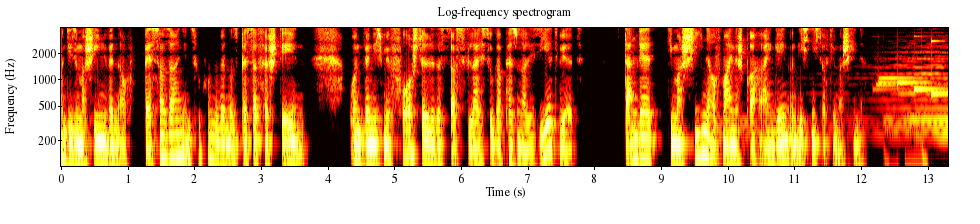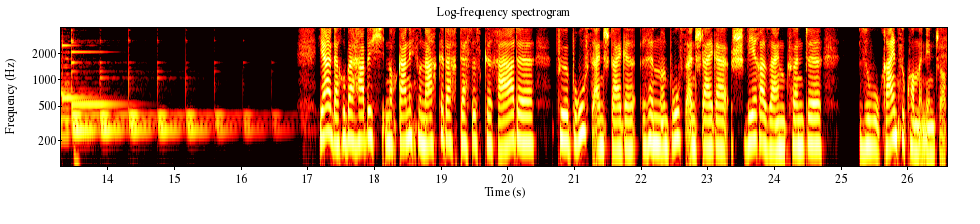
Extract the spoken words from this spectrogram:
Und diese Maschinen werden auch besser sein in Zukunft und werden uns besser verstehen. Und wenn ich mir vorstelle, dass das vielleicht sogar personalisiert wird, dann wird die Maschine auf meine Sprache eingehen und ich nicht auf die Maschine. Ja, darüber habe ich noch gar nicht so nachgedacht, dass es gerade für Berufseinsteigerinnen und Berufseinsteiger schwerer sein könnte, so reinzukommen in den Job.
